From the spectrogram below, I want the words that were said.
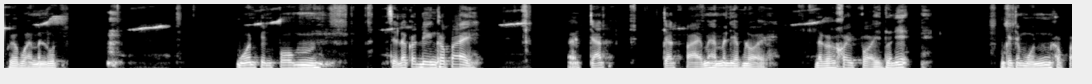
เพื่อบ่ให้มันหลุด ม้วนเป็นปม เสร็จแล้วก็ดึงเข้าไป จัดจัดปลายไม่ให้มันเรียบร้อย แล้วก็ค่อยปล่อยตัวนี้ มันก็จะหมุนเข้าไป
